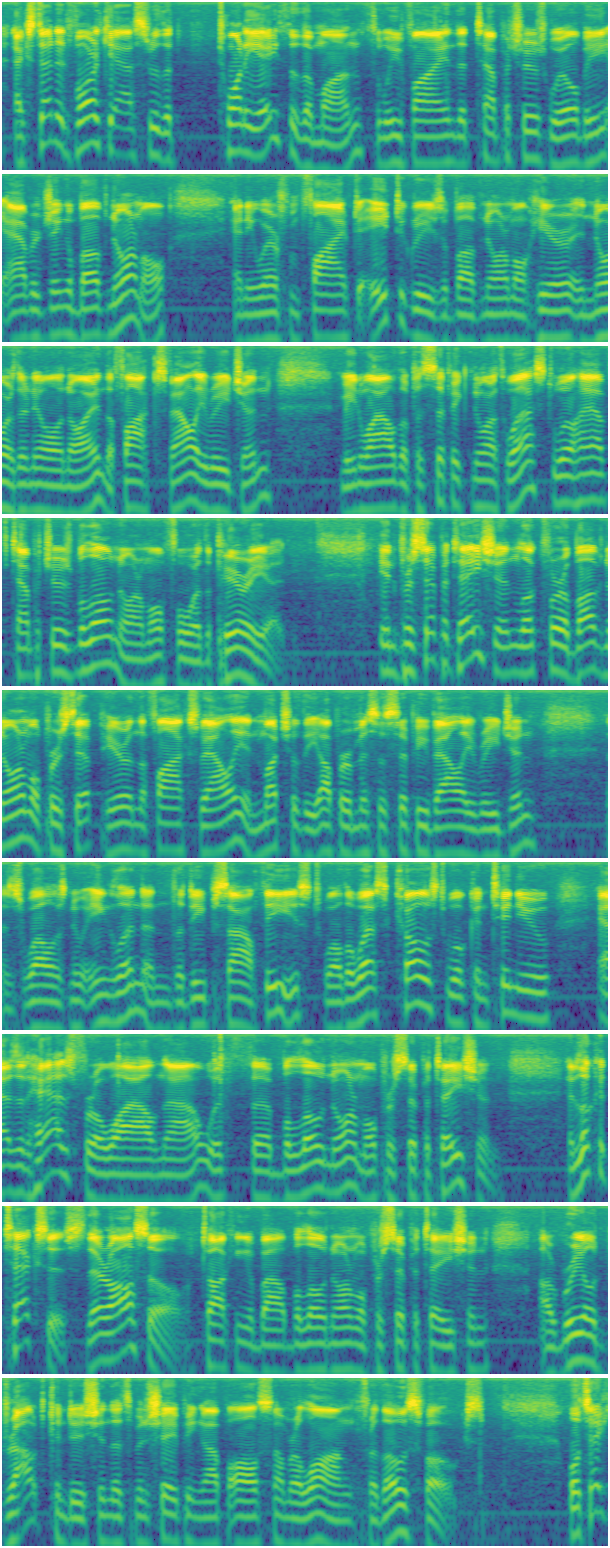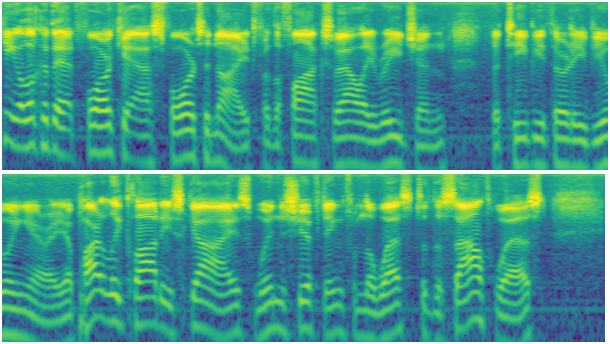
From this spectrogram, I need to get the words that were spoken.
Extended forecast through the 28th of the month, we find that temperatures will be averaging above normal anywhere from 5 to 8 degrees above normal here in northern Illinois in the Fox Valley region. Meanwhile, the Pacific Northwest will have temperatures below normal for the period. In precipitation, look for above normal precip here in the Fox Valley and much of the upper Mississippi Valley region, as well as New England and the deep southeast, while the west coast will continue as it has for a while now with uh, below normal precipitation. And look at Texas. They're also talking about below normal precipitation, a real drought condition that's been shaping up all summer long for those folks. Well, taking a look at that forecast for tonight for the Fox Valley region, the TV30 viewing area, partly cloudy skies, wind shifting from the west to the southwest,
